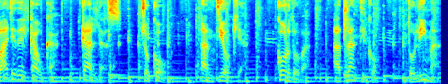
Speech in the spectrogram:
Valle del Cauca, Caldas, Chocó, Antioquia, Córdoba, Atlántico, Tolima,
